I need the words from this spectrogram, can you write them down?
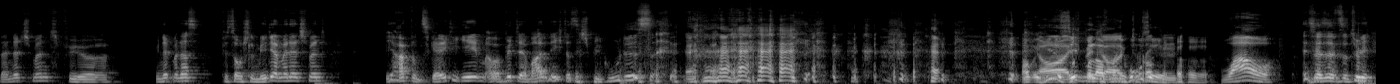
Management für, wie nennt man das? Für Social Media Management. Ihr habt uns Geld gegeben, aber bitte erwartet nicht, dass das Spiel gut ist. Aber Ja, hier, mal da auf meine Hose. Wow! Es ist jetzt natürlich,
